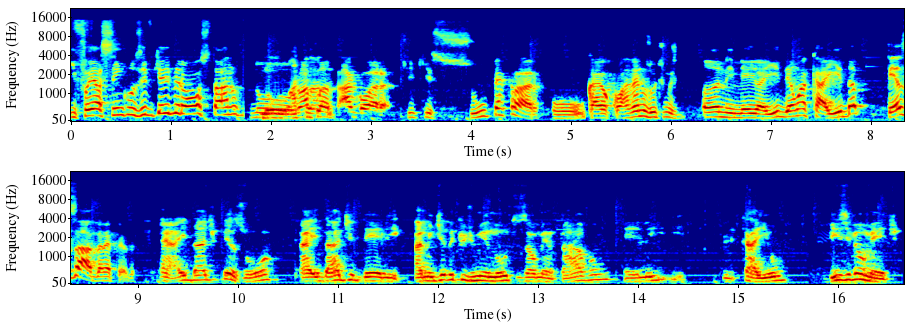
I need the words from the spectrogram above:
E foi assim, inclusive, que ele virou All-Star no, no, No no Atlanta. Atlanta. Agora, fique super claro, o Caio Corver, nos últimos ano e meio aí, deu uma caída pesada, né, Pedro? É, a idade pesou. A idade dele, à medida que os minutos aumentavam, ele, ele caiu visivelmente.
